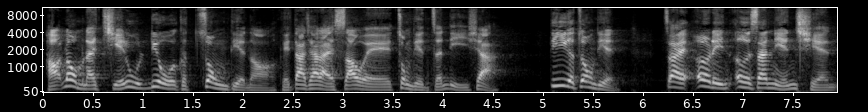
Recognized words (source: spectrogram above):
好，那我们来截入六个重点哦，给大家来稍微重点整理一下。第一个重点，在二零二三年前，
